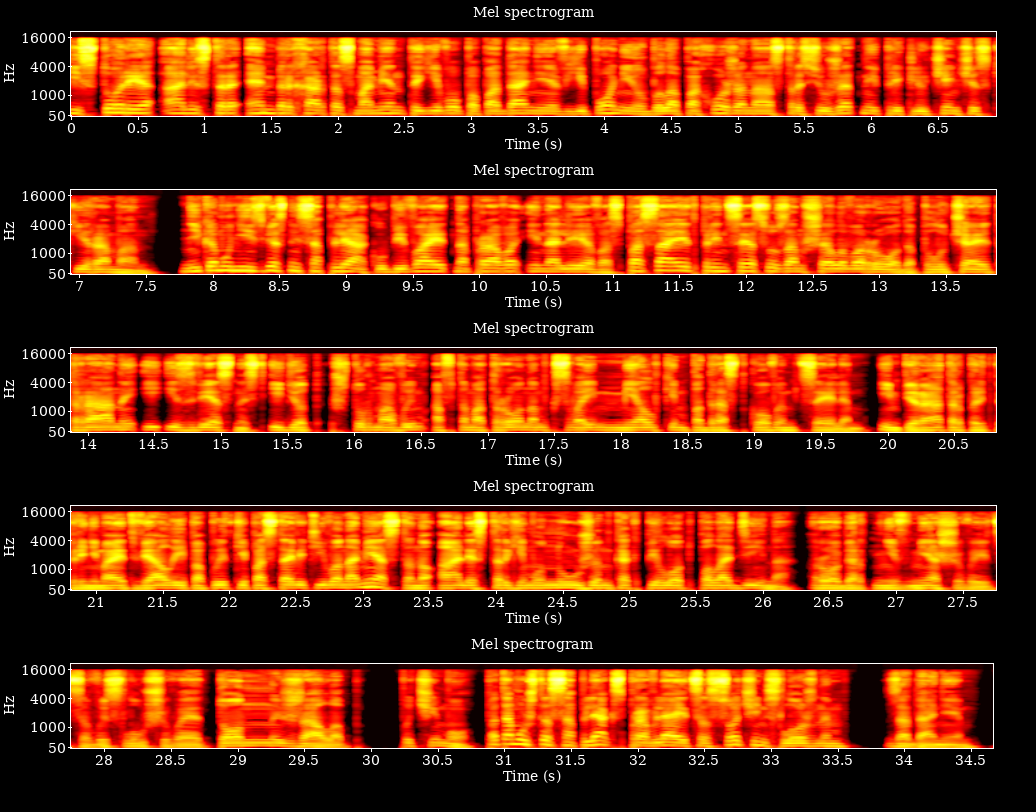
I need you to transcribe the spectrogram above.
История Алистера Эмберхарта с момента его попадания в Японию была похожа на остросюжетный приключенческий роман. Никому неизвестный сопляк убивает направо и налево, спасает принцессу замшелого рода, получает раны и известность, идет штурмовым автоматроном к своим мелким подростковым целям. Император предпринимает вялые попытки поставить его на место, но Алистер ему нужен как пилот паладина. Роберт не вмешивается, выслушивая тонны жалоб. Почему? Потому что сопляк справляется с очень сложным заданием.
